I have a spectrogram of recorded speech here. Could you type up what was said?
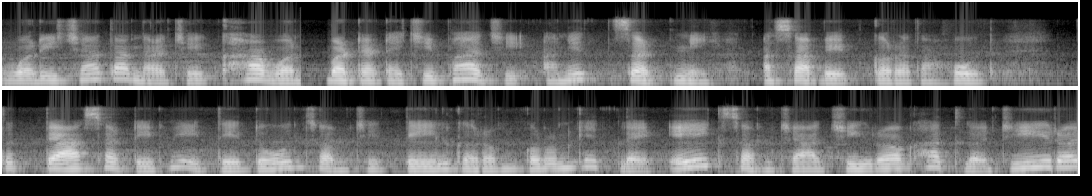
वरीच्या तांदळाचे घावण बटाट्याची भाजी आणि चटणी असा बेत करत आहोत. तर त्यासाठी मी इथे दोन चमचे तेल गरम करून घेतलंय. एक चमचा जिरं घातलं. जिरं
